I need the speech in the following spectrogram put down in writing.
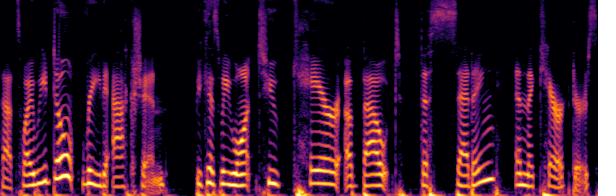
That's why we don't read action because we want to care about the setting and the characters.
